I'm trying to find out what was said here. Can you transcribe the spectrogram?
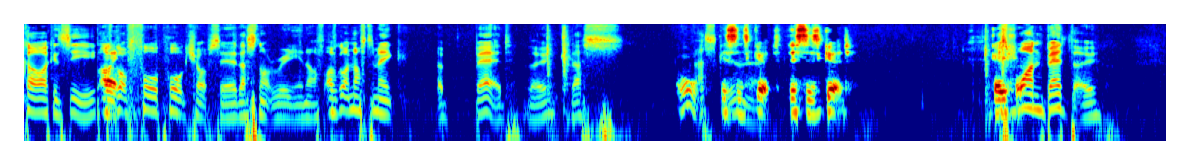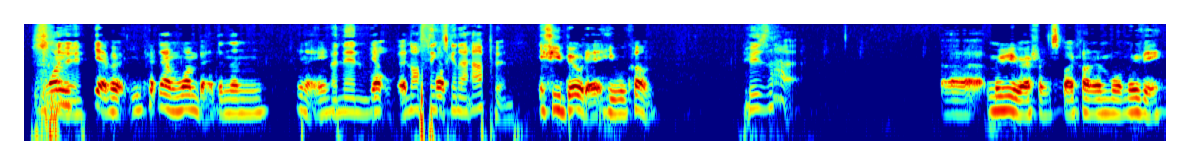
Carl, I can see you. I've got four pork chops here. That's not really enough. I've got enough to make a bed, though. That's good, this is it? good. This is good. Go it's for one bed, though. One, So- yeah, but you put down one bed, and then you know, and then what? Nothing's gonna happen. if you build it, he will come. Who's that? Uh, movie reference, but I can't remember what movie.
